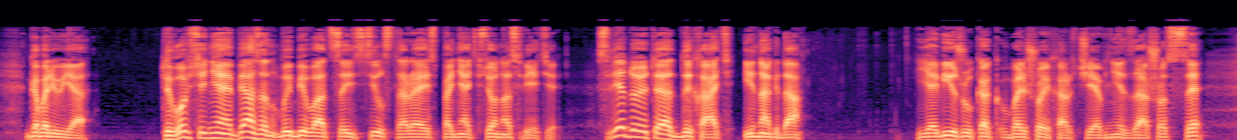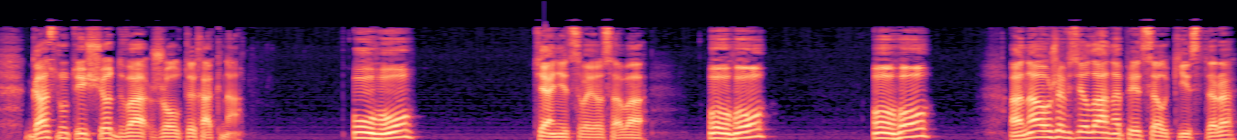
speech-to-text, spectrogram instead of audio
— говорю я. «Ты вовсе не обязан выбиваться из сил, стараясь понять все на свете. Следует и отдыхать иногда». Я вижу, как в большой харчевне за шоссе гаснут еще два желтых окна. «Угу!» — тянет свое сова. «Угу! Угу!» Она уже взяла на прицел кистера,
